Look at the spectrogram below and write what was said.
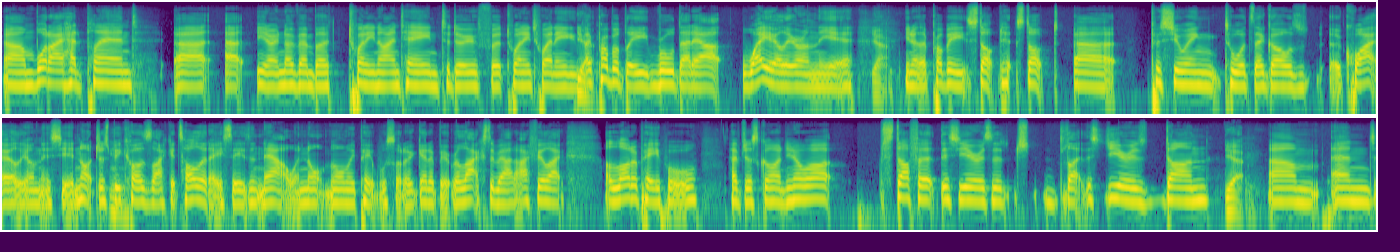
Um, what I had planned uh, at you know November 2019 to do for 2020, Yeah. they probably ruled that out way earlier on in the year. Yeah. You know, they probably stopped stopped uh, pursuing towards their goals uh, quite early on this year. Not Mm. just because like it's holiday season now, and not normally people sort of get a bit relaxed about it. I feel like a lot of people have just gone, you know what, stuff it. This year is a like this year is done, Yeah. Um. And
